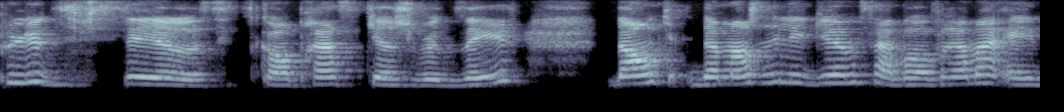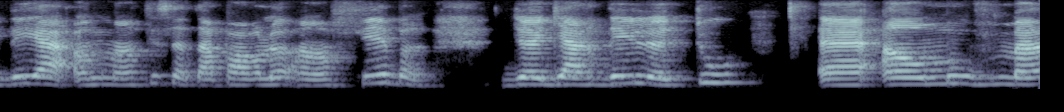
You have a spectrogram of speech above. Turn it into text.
plus difficile, si tu comprends ce que je veux dire. Donc, de manger des légumes, ça va vraiment aider à augmenter cet apport-là en fibres, de garder le tout euh, en mouvement.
